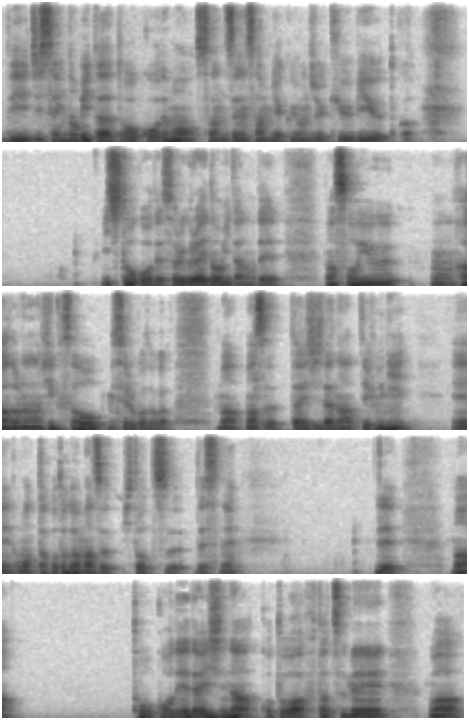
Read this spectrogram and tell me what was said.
で実際に伸びた投稿でも3349ビューとか1投稿でそれぐらい伸びたので、まあ、そういう、うん、ハードルの低さを見せることが、まあ、まず大事だなっていうふうに、えー思ったことがまず一つですね。でまあ投稿で大事なことは2つ目は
